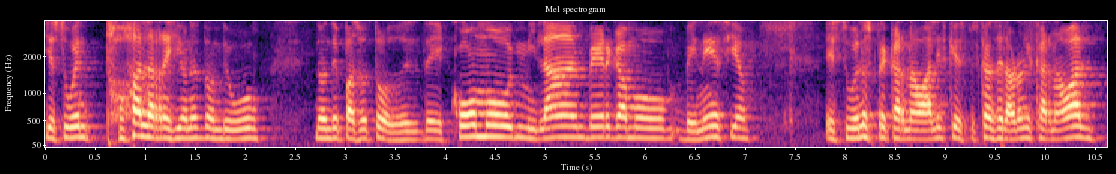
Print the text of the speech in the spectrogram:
y estuve en todas las regiones donde hubo, donde pasó todo, desde Como, Milán, Bérgamo, Venecia, estuve en los precarnavales que después cancelaron el carnaval,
